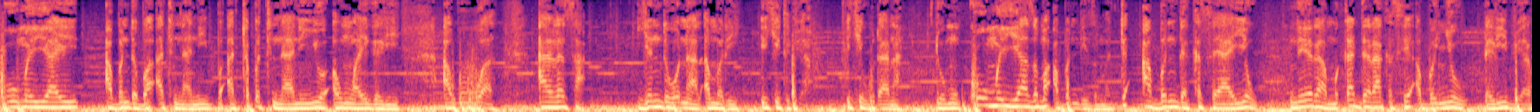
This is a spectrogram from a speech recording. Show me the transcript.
komai yayi abin da ba a tunani ba a taba tunanin yau an waye gari abubuwa an rasa yanda wannan al'amari yake tafiya yake gudana. Domin komai ya zama abin da ya zama. Duk abin da ka saya yau naira mukaddara ka sai abin yau ɗari biyar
